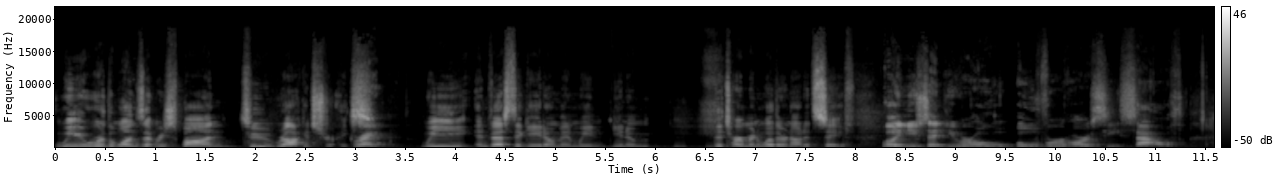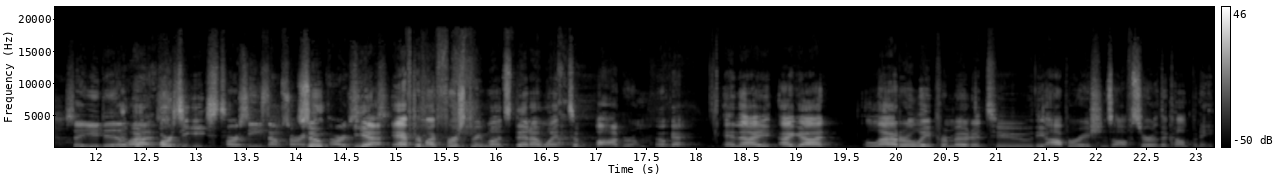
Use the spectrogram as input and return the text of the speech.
we were the ones that respond to rocket strikes. Right. We investigate them and we, you know, determine whether or not it's safe. Well, and you said you were all over RC South, so you did a Uh, lot. RC East. RC East. I'm sorry. So RC yeah, East. after my first three months, then I went to Bagram. Okay. and I, I got laterally promoted to the operations officer of the company.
